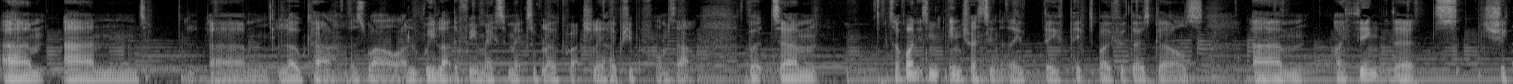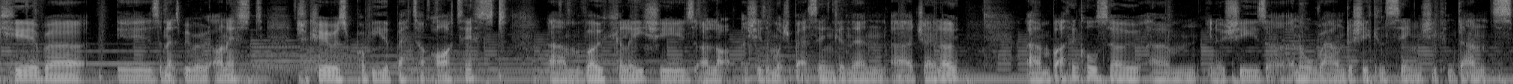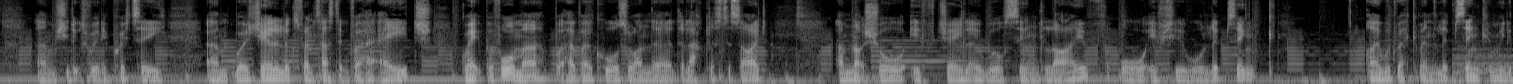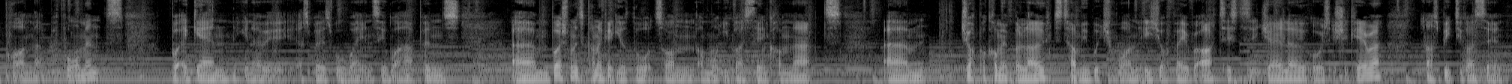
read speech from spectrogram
Um, and um, Loca as well. I really like the Freemason mix of Loca. Actually, I hope she performs that. But um, so I find it's interesting that they've they've picked both of those girls. Um, I think that Shakira is, and let's be very honest, Shakira is probably a better artist. Um, vocally, she's a lot. She's a much better singer than uh, J Lo. Um, but I think also, um, you know, she's an all rounder. She can sing, she can dance, um, she looks really pretty. Um, whereas JLo looks fantastic for her age, great performer, but her vocals are on the, the lackluster side. I'm not sure if JLo will sing live or if she will lip sync. I would recommend lip sync and really put on that performance. But again, you know, I suppose we'll wait and see what happens. Um, but I just wanted to kind of get your thoughts on, on what you guys think on that. Um, drop a comment below to tell me which one is your favourite artist. Is it JLo or is it Shakira? And I'll speak to you guys soon.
